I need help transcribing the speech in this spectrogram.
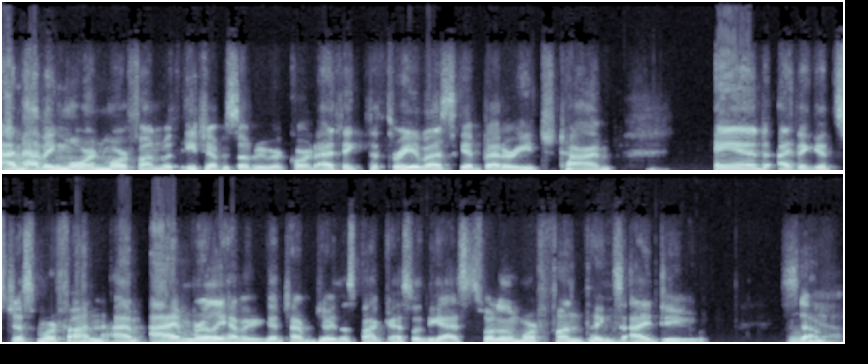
I'm having more and more fun with each episode we record. I think the three of us get better each time. And I think it's just more fun. I'm I'm really having a good time doing this podcast with you guys. It's one of the more fun things I do. So yeah.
